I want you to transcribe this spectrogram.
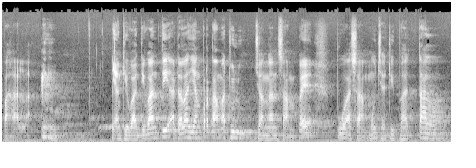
pahala. yang diwanti-wanti adalah yang pertama dulu, jangan sampai puasamu jadi batal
